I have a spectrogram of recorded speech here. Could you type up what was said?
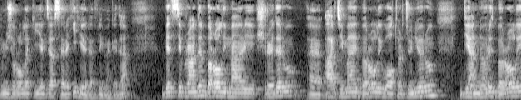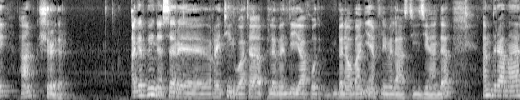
ئەمیش ڕۆڵێکی یەکجار سەرەکی هەیە لە فلیمەکەدا، بێتسی براندن بە ڕۆڵی ماری شرێدەر و ئارجی مایت بە ڕۆڵی واڵتەر جونیۆر و دیان نۆریس بە ڕۆڵی هانک شرێدەر. ئەگەر بێینە سەر ڕەیتینگ واتە پلەبەندی یاخود بەناوبانگی ئەم فلیمە لە ئاستی جیهاندا ئەم درامایە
